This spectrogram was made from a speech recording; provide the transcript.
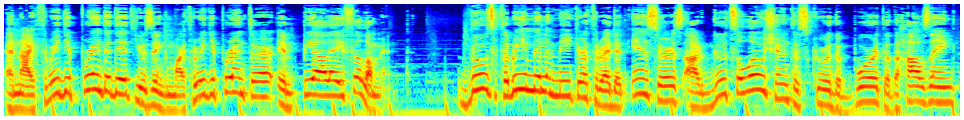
and I 3D printed it using my 3D printer in PLA filament. Those 3mm threaded inserts are good solution to screw the board to the housing,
